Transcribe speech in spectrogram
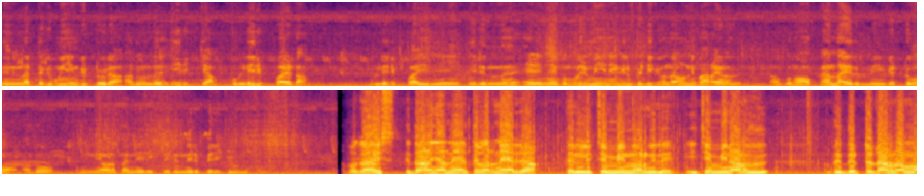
നിന്നിട്ട് മീൻ കിട്ടൂല. അതുകൊണ്ട് ഇരിക്കാം. പുള്ളി ഇരിപ്പായിട്ടാ. പുള്ളി ഇരിപ്പായി. ഇനി ഇരുന്ന് എഴുന്നേക്കുമ്പോ ഒരു മീനെങ്കിലും പിടിക്കുമെന്നാണ് ഉണ്ണി പറയണത്. നമുക്ക് നോക്കാം എന്തായാലും മീൻ കിട്ടുമോ അതോ ഉണ്ണി അവിടെ തന്നെ ഇരിക്കും ഇരുന്നിരിപ്പിരിക്കുമെന്ന്. അപ്പൊ ഗൈസ് ഇതാണ് ഞാൻ നേരത്തെ പറഞ്ഞ തെള്ളിച്ചെമ്മീൻ എന്ന് പറഞ്ഞില്ലേ? ഈ ചെമ്മീനാണത്. അപ്പൊ ഇത് ഇട്ടിട്ടാണ് നമ്മ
